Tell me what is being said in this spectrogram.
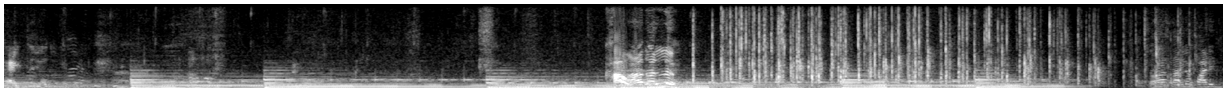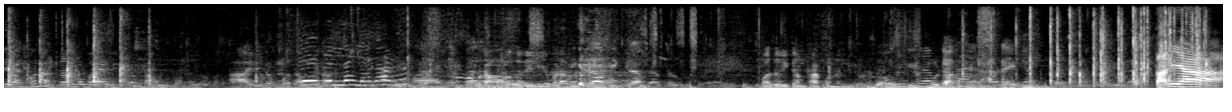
ખાઈ જજો ખાઓ હા ચાલ પાડી જ દેવાની હો ને હા વિક્રમ મોટા માણસો લઈ લઈએ બરાબર પાછો વિક્રમ ઠાકોર ને લઈએ તાલિયા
